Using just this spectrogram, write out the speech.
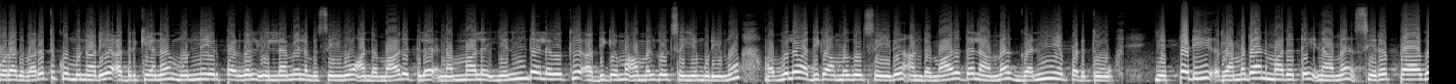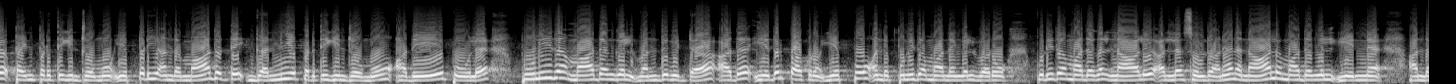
வரும்? அது வரத்துக்கு முன்னாடியே அதற்கான முன்னேற்பாடுகள் எல்லாமே நம்ம செய்வோம். அந்த மாதத்தில் நம்மால் எந்த அளவுக்கு அதிகமாக அமல்கள் செய்ய முடியுமோ அவ்வளோ அதிக அமல்கள் செய்து அந்த மாதத்தை நாம் கண்ணியப்படுத்துவோம். எப்படி ரமதான் மாதத்தை நாம் சிறப்பாக பயன்படுத்துகின்றோமோ எப்படி அந்த மாதத்தை கண்ணியப்படுத்துகின்றோமோ அதே போல புனித மாதங்கள் வந்துவிட்டால் அதை எதிர்பார்க்குறோம். எப்போ அந்த புனித மாதங்கள் வரும்? புனித மாதங்கள் நாலு அல்ல சொல்கிறானே அந்த நாலு நாலு மாதங்கள் என்ன? அந்த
